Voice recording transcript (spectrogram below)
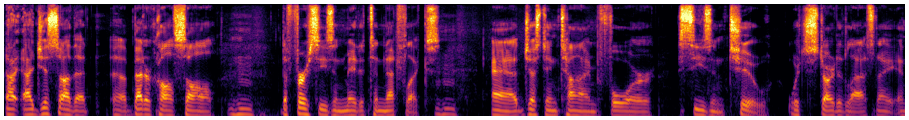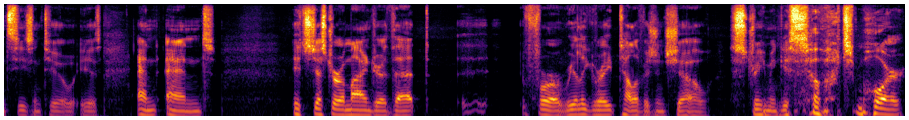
I, I just saw that uh, Better Call Saul, the first season made it to Netflix, uh, just in time for season two, which started last night. And season two is and and it's just a reminder that uh, for a really great television show, streaming is so much more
